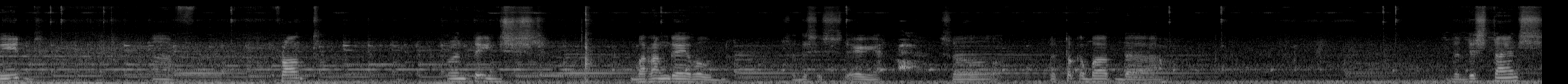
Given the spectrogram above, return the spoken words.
with uh, front frontage barangay road. So this is the area. So we talk about the the distance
